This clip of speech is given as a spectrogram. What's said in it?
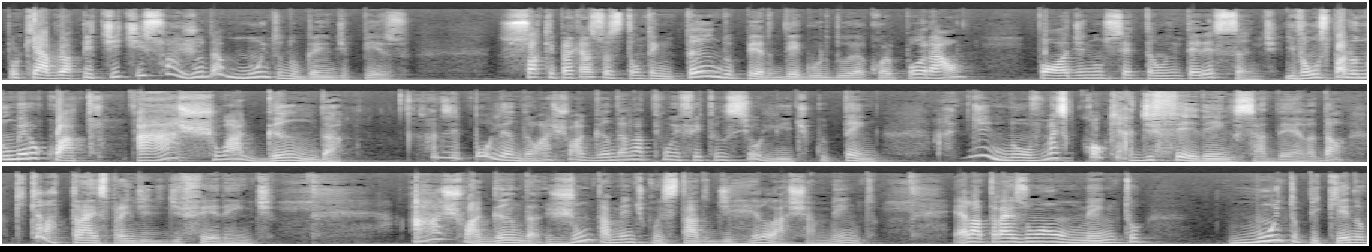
porque abre o apetite e isso ajuda muito no ganho de peso. Só que para aquelas pessoas que estão tentando perder gordura corporal, pode não ser tão interessante. E vamos para o número 4, a ashwagandha. Vai dizer, pô, Leandrão, a ashwagandha ela tem um efeito ansiolítico. Tem. Ah, de novo, mas qual que é a diferença dela? O que, que ela traz para a gente de diferente? A ashwagandha, juntamente com o estado de relaxamento, ela traz um aumento muito pequeno,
